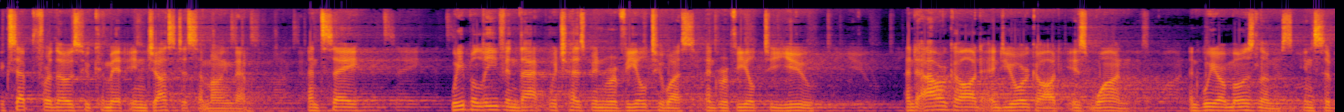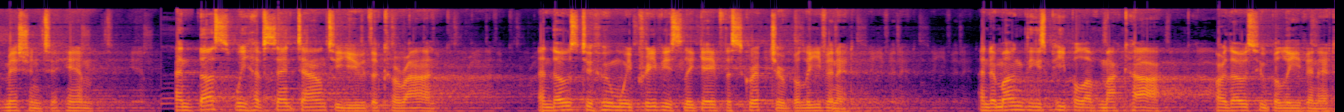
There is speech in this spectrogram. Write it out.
except for those who commit injustice among them, and say, We believe in that which has been revealed to us and revealed to you, and our God and your God is one, and we are Muslims in submission to Him. And thus we have sent down to you the Quran, and those to whom we previously gave the scripture believe in it. And among these people of Makkah are those who believe in it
